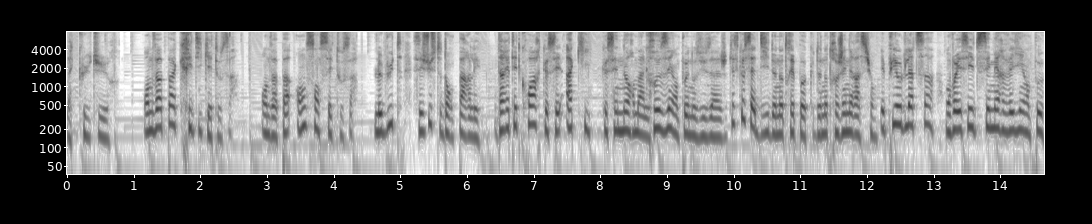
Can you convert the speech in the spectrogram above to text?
la culture. On ne va pas critiquer tout ça. On ne va pas encenser tout ça. Le but, c'est juste d'en parler, d'arrêter de croire que c'est acquis, que c'est normal, creuser un peu nos usages. Qu'est-ce que ça dit de notre époque, de notre génération? Et puis au-delà de ça, on va essayer de s'émerveiller un peu,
